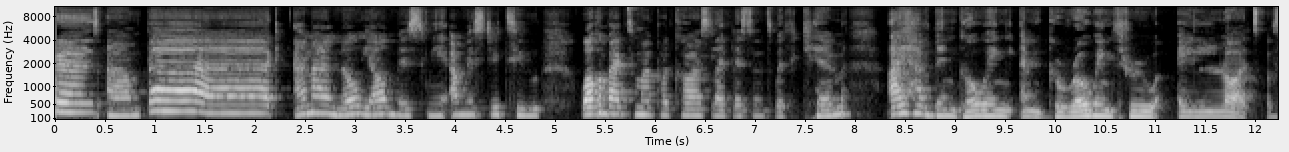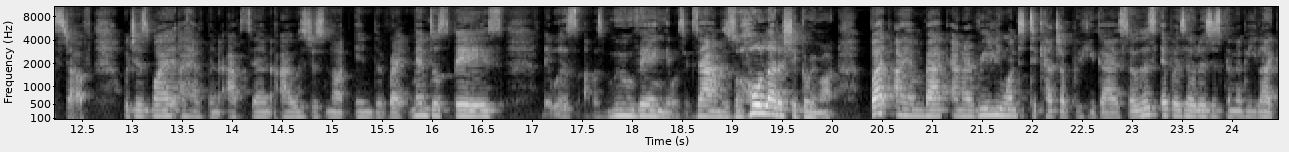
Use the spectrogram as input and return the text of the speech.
Guys, I'm back. And I know y'all missed me. I missed you too. Welcome back to my podcast, Life Lessons with Kim. I have been going and growing through a lot of stuff, which is why I have been absent. I was just not in the right mental space. There was I was moving, there was exams, there's a whole lot of shit going on. But I am back and I really wanted to catch up with you guys. So this episode is just gonna be like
